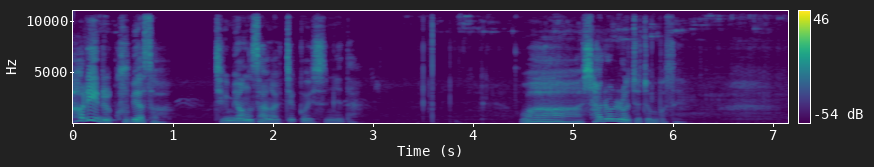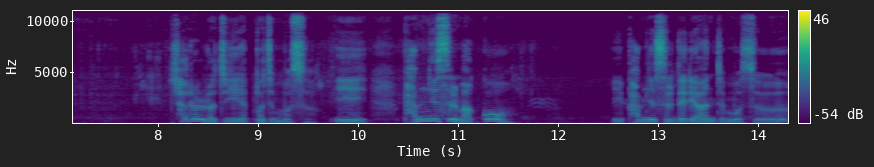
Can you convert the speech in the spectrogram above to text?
허리를 굽여서 지금 영상을 찍고 있습니다. 와 샤를로즈 좀 보세요. 샤를로즈 예뻐진 모습. 이 밤닛을 맞고 이 밤닛을 내려앉은 모습.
